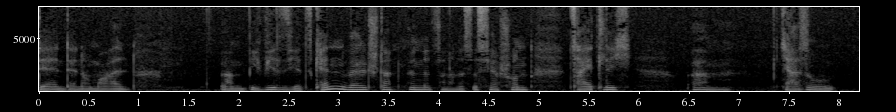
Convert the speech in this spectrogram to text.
der in der normalen, ähm, wie wir sie jetzt kennen, Welt stattfindet, sondern es ist ja schon zeitlich, ähm, ja, so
